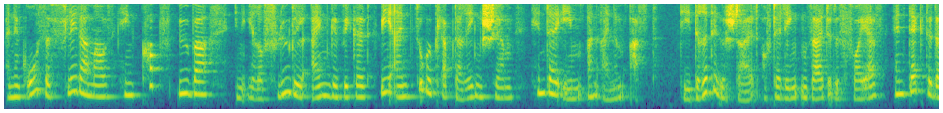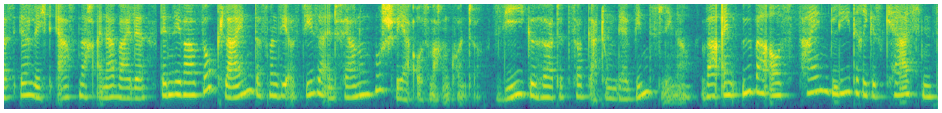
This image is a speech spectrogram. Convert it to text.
eine große Fledermaus, hing kopfüber in ihre Flügel eingewickelt wie ein zugeklappter Regenschirm hinter ihm an einem Ast. Die dritte Gestalt auf der linken Seite des Feuers entdeckte das Irrlicht erst nach einer Weile, denn sie war so klein, dass man sie aus dieser Entfernung nur schwer ausmachen konnte. Sie gehörte zur Gattung der Winzlinge, war ein überaus feingliedriges Kerlchen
